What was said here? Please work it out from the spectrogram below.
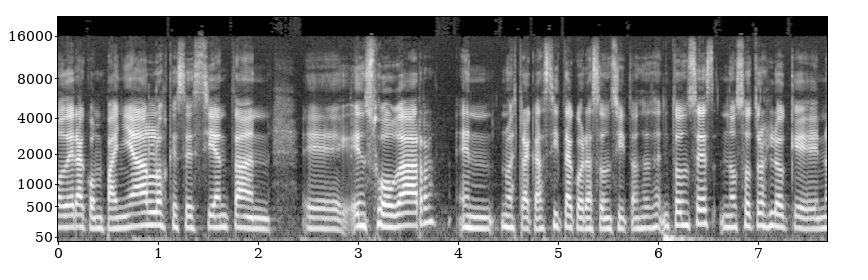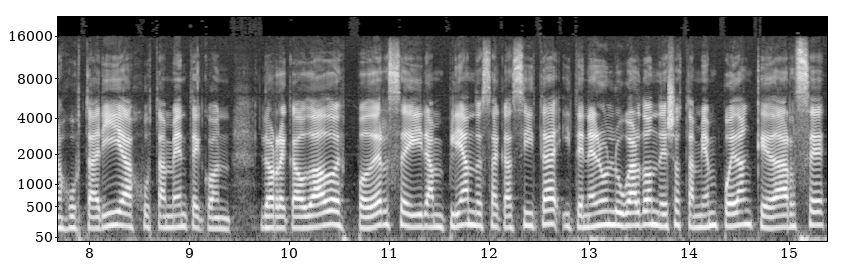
poder acompañarlos, que se sientan eh, en su hogar, en nuestra casita corazoncito. Entonces, nosotros lo que nos gustaría justamente con lo recaudado es poder seguir ampliando esa casita y tener un lugar donde ellos también puedan quedarse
